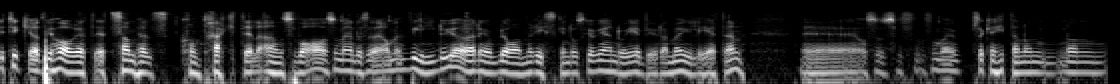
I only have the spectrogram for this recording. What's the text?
vi tycker att vi har ett, ett samhällskontrakt eller ansvar som ändå säger ja, men vill du göra det och bli av med risken då ska vi ändå erbjuda möjligheten. Eh, och så, så, får man försöka hitta någon, någon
